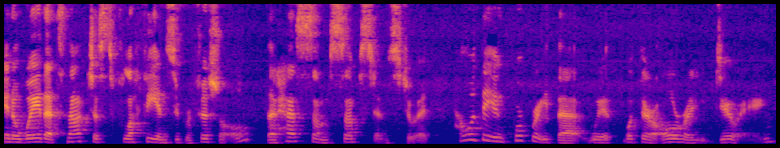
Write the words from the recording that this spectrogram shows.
in a way that's not just fluffy and superficial, that has some substance to it? How would they incorporate that with what they're already doing?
